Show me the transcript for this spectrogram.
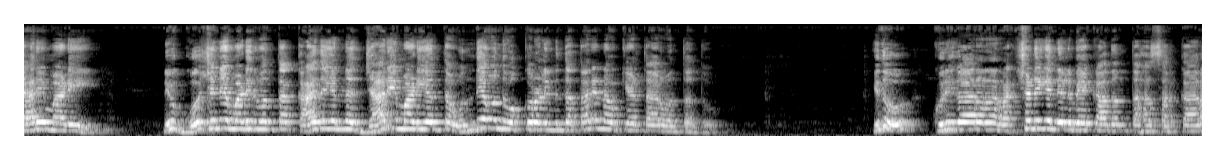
ಜಾರಿ ಮಾಡಿ. ನೀವು ಘೋಷಣೆ ಮಾಡಿರುವಂತಹ ಕಾಯ್ದೆಯನ್ನು ಜಾರಿ ಮಾಡಿ ಅಂತ ಒಂದೇ ಒಂದು ಒಕ್ಕರಳಿನಿಂದ ತಾನೇ ನಾವು ಕೇಳ್ತಾ ಇರುವಂತದ್ದು. ಇದು ಕುರಿಗಾರರ ರಕ್ಷಣೆಗೆ ನಿಲ್ಲಬೇಕಾದಂತಹ ಸರ್ಕಾರ,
